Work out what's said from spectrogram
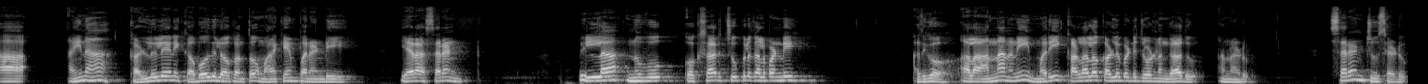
ఆ అయినా కళ్ళు లేని కబోది లోకంతో మనకేం పనండి? ఎరా శరణ్ పిల్ల నువ్వు ఒకసారి చూపులు కలపండి. అదిగో అలా అన్నానని మరీ కళ్ళలో కళ్ళు పెట్టి చూడడం కాదు అన్నాడు. శరణ్ చూశాడు.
